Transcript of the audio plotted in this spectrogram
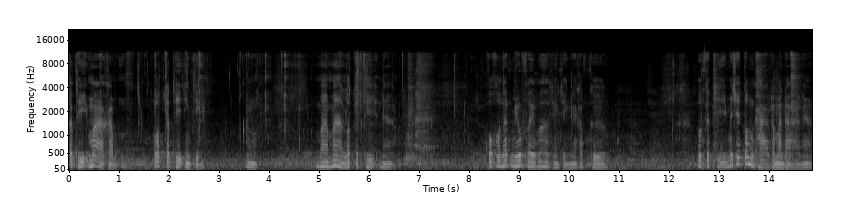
กะทิมากครับรสกะทิจริงๆมาม่ารสกะทินะโคโคนัทมิลค์เฟลเวอร์จริง ๆ นะครับ คือรสกะทิไม่ใช่ต้มข่าธรรมดานะ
